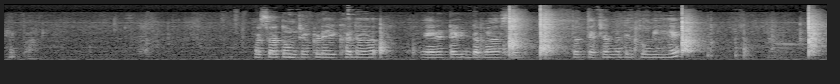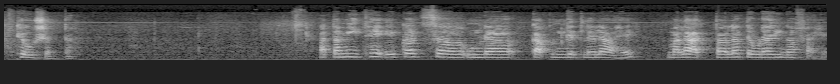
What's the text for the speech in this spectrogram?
हे पहा असा तुमच्याकडे एखादा एअरटाईट डबा असेल तर त्याच्यामध्ये तुम्ही हे ठेवू शकता. आता मी इथे एकच उंडा कापून घेतलेला आहे. मला आत्ताला तेवढा इनफ आहे.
